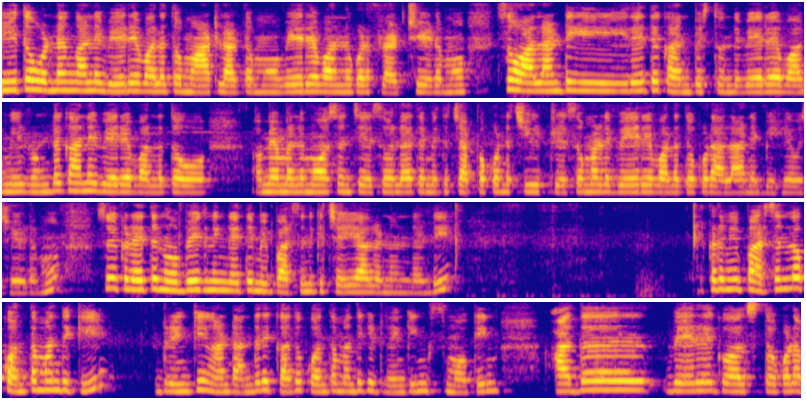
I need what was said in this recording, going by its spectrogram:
మీతో ఉండగానే వేరే వాళ్ళతో మాట్లాడటము వేరే వాళ్ళని కూడా ఫ్లడ్ చేయడము. సో అలాంటి ఇదైతే కనిపిస్తుంది. వేరే వా మీరు ఉండగానే వేరే వాళ్ళతో మిమ్మల్ని మోసం చేసో లేకపోతే మీతో చెప్పకుండా చీట్ చేసో మళ్ళీ వేరే వాళ్ళతో కూడా అలానే బిహేవ్ చేయడము. సో ఇక్కడైతే నో బిగినింగ్ అయితే మీ పర్సన్కి చేయాలని ఉందండి. ఇక్కడ మీ పర్సన్లో కొంతమందికి డ్రింకింగ్ అంటే అందరికి కాదు కొంతమందికి డ్రింకింగ్ స్మోకింగ్ అదర్ వేరే గర్ల్స్తో కూడా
